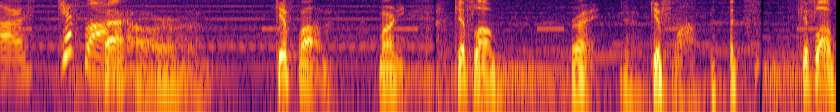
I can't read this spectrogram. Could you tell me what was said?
Or Kifflom. Ah, or, uh, Kifflom. Marnie. Kifflom. Right. Kifflom. Kifflom.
